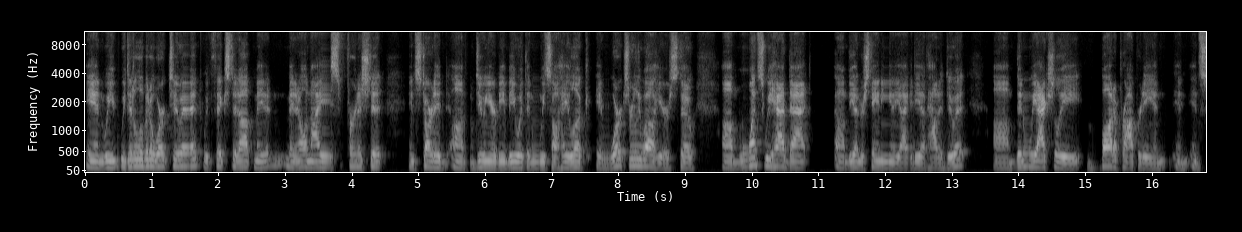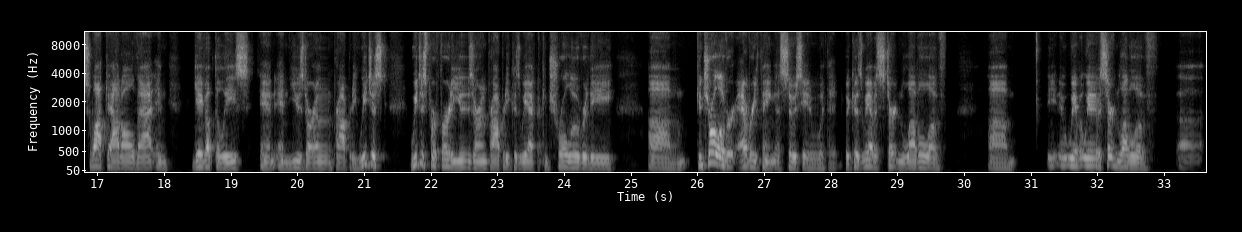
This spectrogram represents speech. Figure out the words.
and we we did a little bit of work to it. We fixed it up, made it made it all nice, furnished it, and started um, doing Airbnb with it. And we saw, hey, look, it works really well here. So um, once we had that, um, the understanding and the idea of how to do it, um, then we actually bought a property and, and, and swapped out all that and gave up the lease and and used our own property. We just we just prefer to use our own property because we have control over the um, control over everything associated with it because we have a certain level of um, we have we have a certain level of uh,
